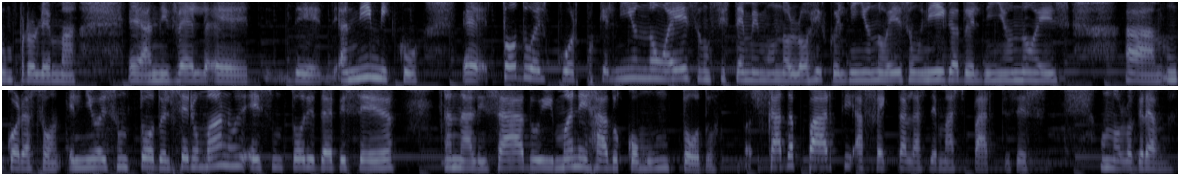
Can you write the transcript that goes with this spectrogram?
um problema é, a nível é, de, anímico, é, todo o corpo, porque o ninho não é um sistema imunológico, o ninho não é um hígado, o ninho não é ah, um coração. O ninho é um todo, o ser humano é um todo e deve ser analisado e manejado como um todo. Cada parte afecta a las demás partes, es un holograma.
